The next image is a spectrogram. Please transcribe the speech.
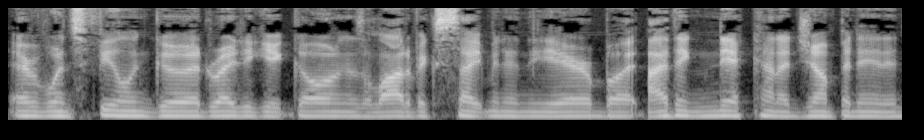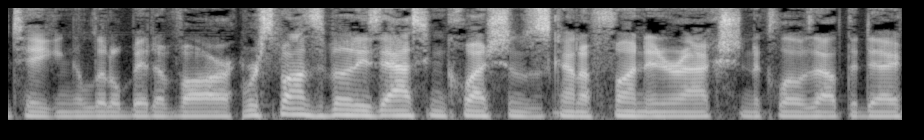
everyone's feeling good, ready to get going. There's a lot of excitement in the air, but I think Nick kind of jumping in and taking a little bit of our responsibilities, asking questions, was kind of fun interaction to close out the day.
